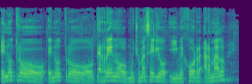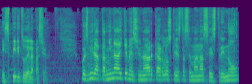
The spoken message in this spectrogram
en otro, en otro terreno mucho más serio y mejor armado, Espíritu de la Pasión. Pues mira, también hay que mencionar, Carlos, que esta semana se estrenó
